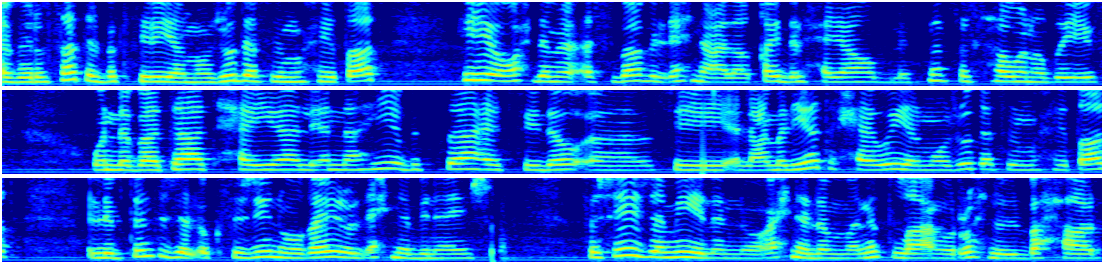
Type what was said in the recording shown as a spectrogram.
الفيروسات البكتيرية الموجودة في المحيطات هي واحدة من الأسباب اللي إحنا على قيد الحياة وبنتنفس هواء نظيف والنباتات حية لأنها هي بتساعد في دو... في العمليات الحيوية الموجودة في المحيطات اللي بتنتج الأكسجين وغيره اللي إحنا بنعيشه. فشيء جميل إنه إحنا لما نطلع ونروح للبحر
